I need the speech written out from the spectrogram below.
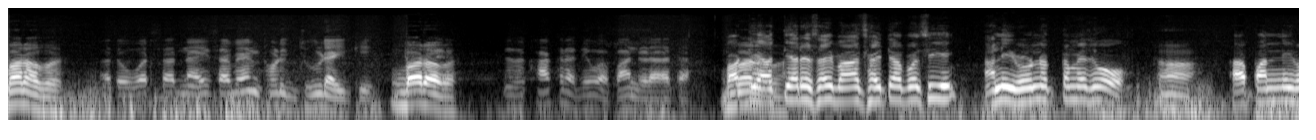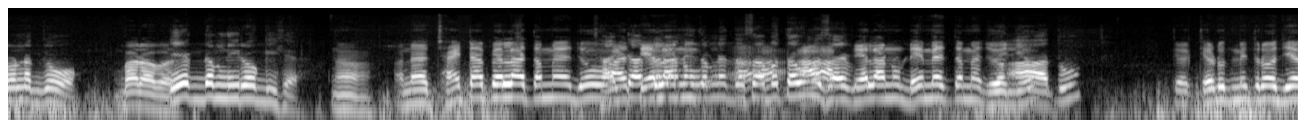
બરાબર. આ તો વરસાદના હિસાબે એમ થોડીક જોડાઈ ગઈ. બરાબર. ખાખરા જેવા પાંદડા હતા. બાકી બરાબર. અત્યારે સાહેબ આ છાંટ્યા પછી આની રોનક તમે જુઓ. હા. આ પાનની રોનક જુઓ. બરાબર. એકદમ નિરોગી છે. હા. અને છાંટા પહેલા તમે જો આ પહેલાનું તમને દશા બતાવું ને સાહેબ? પહેલાનું ડેમેજ તમે જોઈ લ્યો. હા હતું. કે ખેડૂત મિત્રો જે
